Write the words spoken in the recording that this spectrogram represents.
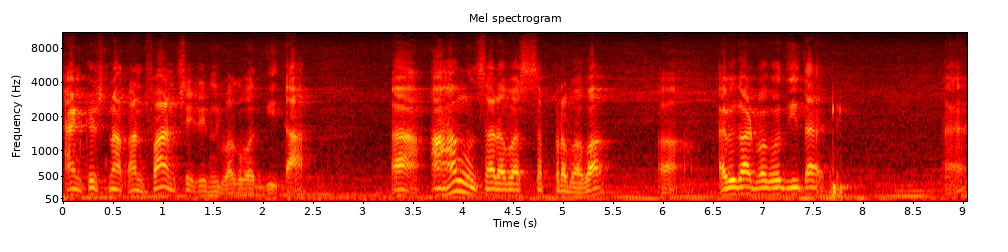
and Krishna confirms it in the Bhagavad Gita. Uh, Aham sarvasya prabhava. Uh, have you got Bhagavad Gita? Uh,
